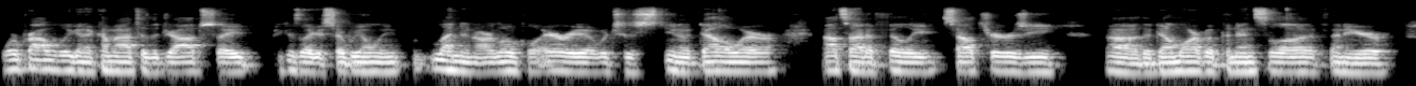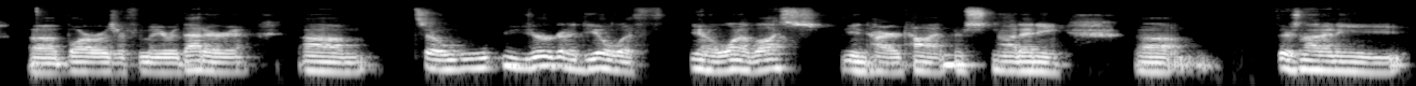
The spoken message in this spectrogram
We're probably going to come out to the job site because, like I said, we only lend in our local area, which is you know Delaware, outside of Philly, South Jersey, uh, the Delmarva Peninsula. If any of your uh, borrowers are familiar with that area, um, so you're going to deal with you know one of us the entire time. There's not any um, there's not any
